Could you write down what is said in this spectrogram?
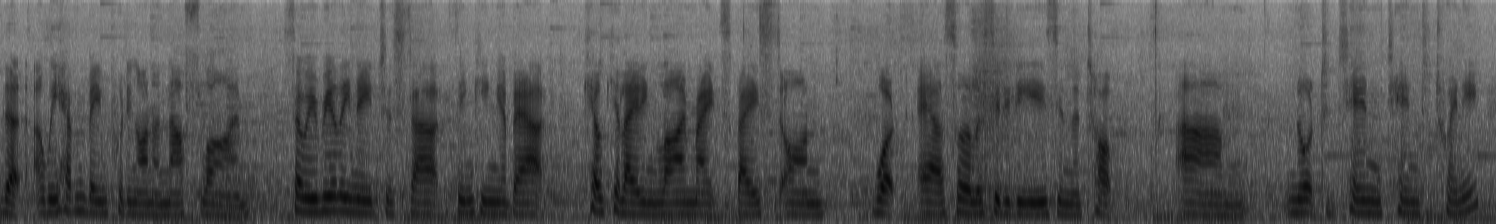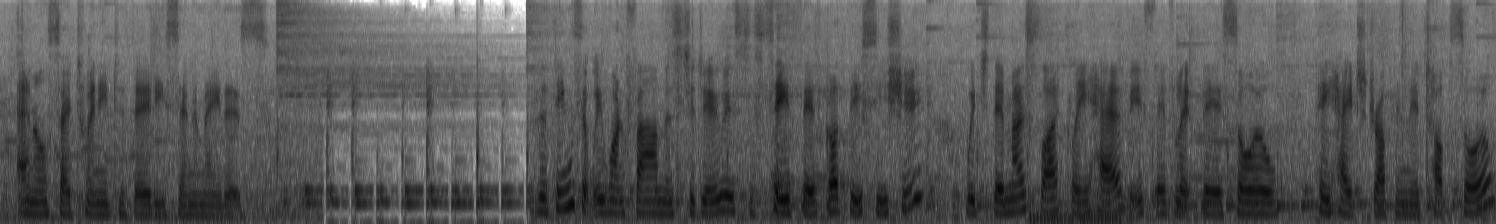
that we haven't been putting on enough lime. So we really need to start thinking about calculating lime rates based on what our soil acidity is in the top um, 0 to 10, 10 to 20 and also 20 to 30 centimetres. The things that we want farmers to do is to see if they've got this issue, which they most likely have if they've let their soil pH drop in their topsoil.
